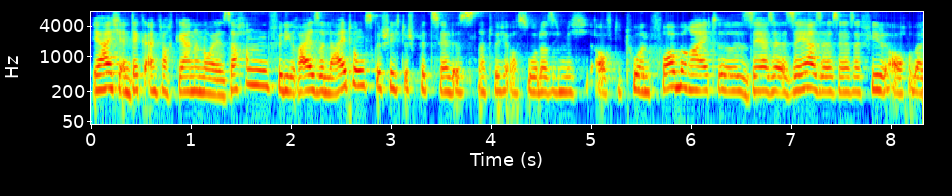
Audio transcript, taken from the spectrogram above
ja, ich entdecke einfach gerne neue Sachen. Für die Reiseleitungsgeschichte speziell ist es natürlich auch so, dass ich mich auf die Touren vorbereite. Sehr, sehr, sehr, sehr, sehr, sehr viel auch über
